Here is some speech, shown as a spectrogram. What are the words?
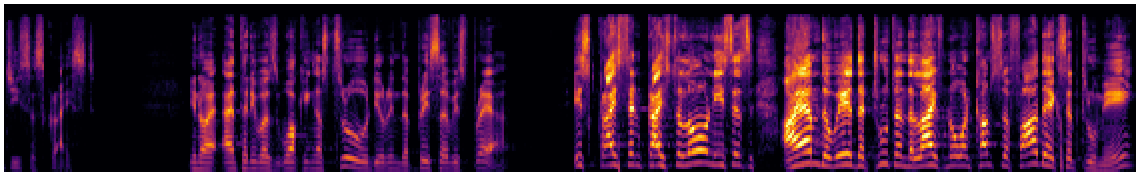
Jesus Christ you know, Anthony was walking us through during the pre service prayer. Is Christ and Christ alone? He says, I am the way, the truth, and the life. No one comes to the Father except through me.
